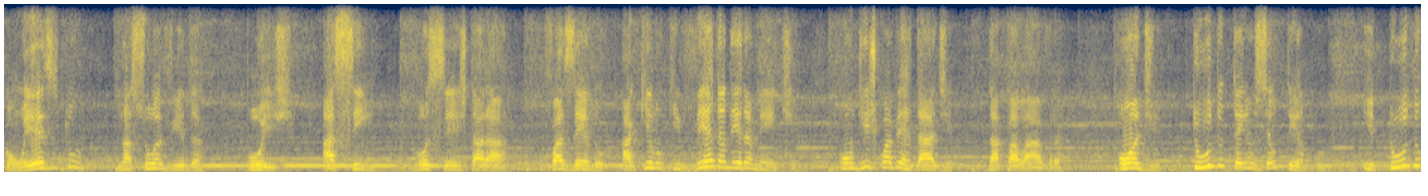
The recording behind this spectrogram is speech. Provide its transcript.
com êxito na sua vida, pois assim você estará fazendo aquilo que verdadeiramente condiz com a verdade da palavra onde tudo tem o seu tempo e tudo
